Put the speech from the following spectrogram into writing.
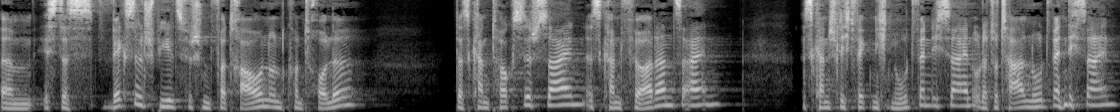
ähm, ist das Wechselspiel zwischen Vertrauen und Kontrolle, das kann toxisch sein, es kann fördernd sein, es kann schlichtweg nicht notwendig sein oder total notwendig sein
